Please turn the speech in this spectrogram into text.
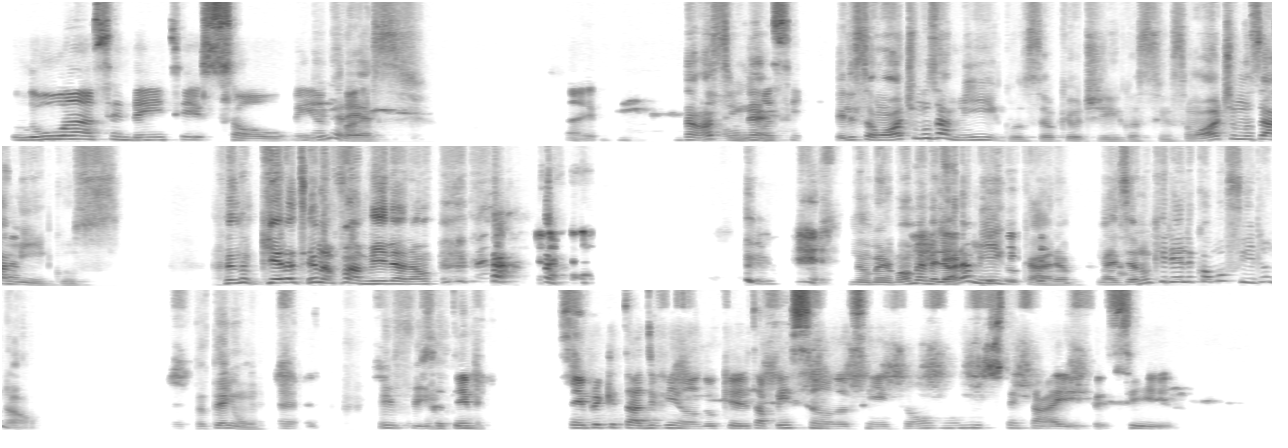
Lua, ascendente e sol aquário. merece. Não, assim, Então, né? assim, Eles são ótimos amigos, é o que eu digo, assim, são ótimos amigos. Não queira ter na família, não. Não, meu irmão é meu melhor é, amigo, cara. Mas eu não queria ele como filho, não. Eu tenho um. é, Enfim. você tem sempre que estar adivinhando o que ele está pensando, assim. Então, vamos tentar aí se,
